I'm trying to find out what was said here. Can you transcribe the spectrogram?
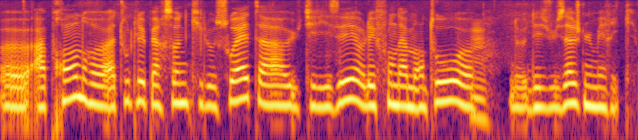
apprendre à toutes les personnes qui le souhaitent à utiliser les fondamentaux euh, hmm. des usages numériques.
